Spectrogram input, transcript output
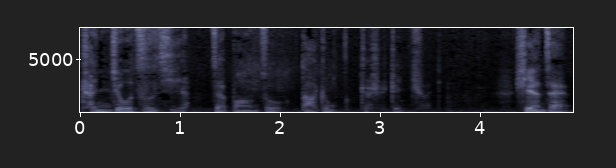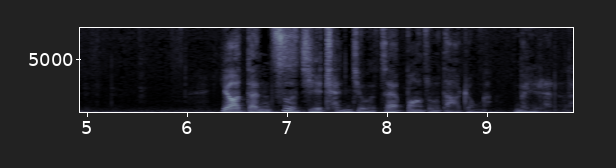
成就自己，在帮助大众，这是正确的。现在要等自己成就，再帮助大众啊，没人了。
